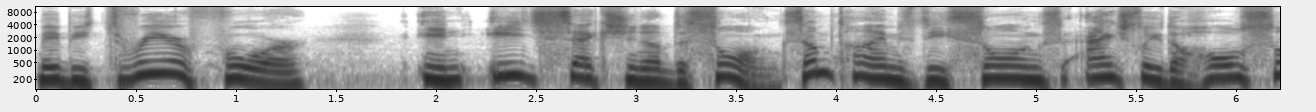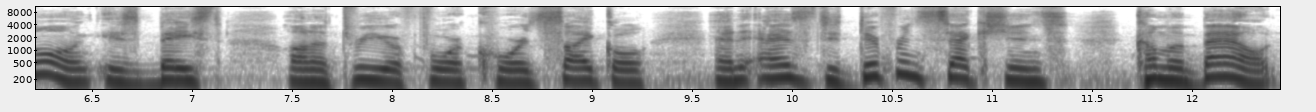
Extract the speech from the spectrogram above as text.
maybe three or four, in each section of the song. Sometimes these songs, actually, the whole song is based on a three or four chord cycle. And as the different sections come about,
